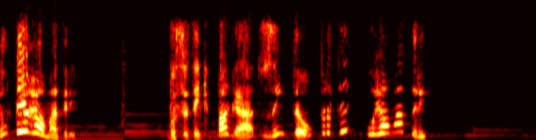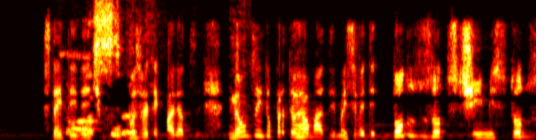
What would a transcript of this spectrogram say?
Não tem o Real Madrid. Você tem que pagar duzentão pra ter o Real Madrid. Você tá entendendo? Nossa. Tipo, você vai ter que pagar. Não 200 pra ter o Real Madrid, mas você vai ter todos os outros times, todos.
